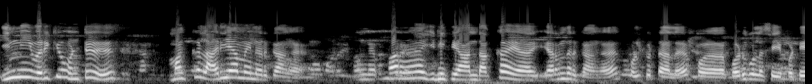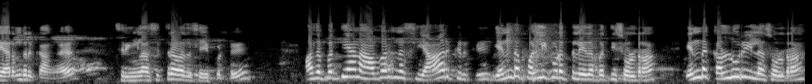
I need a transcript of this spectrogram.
இன்னி வரைக்கும் வந்துட்டு மக்கள் அறியாமையில இருக்காங்க. அங்க பாருங்க இன்னைக்கு அந்த அக்கா இறந்துருக்காங்க. கொல்கட்டால ப- படுகொலை செய்யப்பட்டு இறந்துருக்காங்க. சரிங்களா? சித்திரவதை செய்யப்பட்டு. அதை பத்தியான அவேர்னஸ் யாருக்கு இருக்கு? எந்த பள்ளிக்கூடத்துல இதை பத்தி சொல்றான்? எந்த கல்லூரியில சொல்றான்?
